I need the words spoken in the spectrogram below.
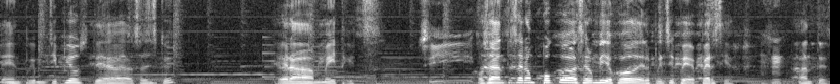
en principios de Assassin's Creed era Matrix. Sí. O sea, antes era un poco hacer un videojuego del príncipe de Persia. Antes.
